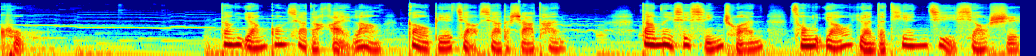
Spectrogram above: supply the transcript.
苦。当阳光下的海浪告别脚下的沙滩，当那些行船从遥远的天际消失，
